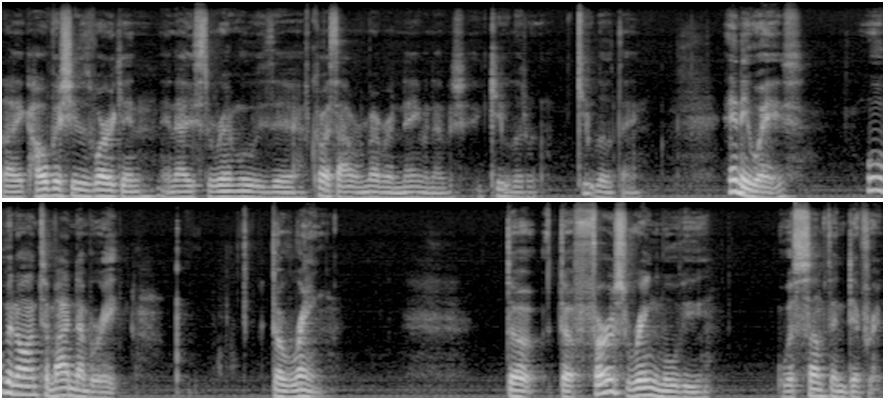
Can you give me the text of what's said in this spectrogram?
like hoping she was working, and I used to rent movies there. Of course, I remember the name and of it cute little, cute little thing. Anyways, moving on to my number eight, The Ring. The the first Ring movie was something different.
